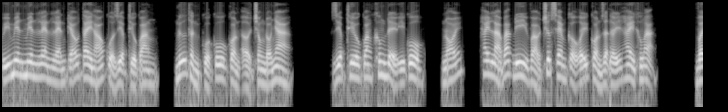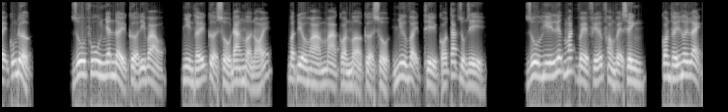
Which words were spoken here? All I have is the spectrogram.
Quý miên miên len lén kéo tay háo của diệp thiều quang, nữ thần của cô còn ở trong đó nha. Diệp thiều quang không để ý cô, nói hay là bác đi vào trước xem cậu ấy còn giận ấy hay không ạ? Vậy cũng được. Du phu nhân đẩy cửa đi vào, nhìn thấy cửa sổ đang mở nói, bật điều hòa mà còn mở cửa sổ như vậy thì có tác dụng gì? Du hi liếc mắt về phía phòng vệ sinh, con thấy hơi lạnh,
